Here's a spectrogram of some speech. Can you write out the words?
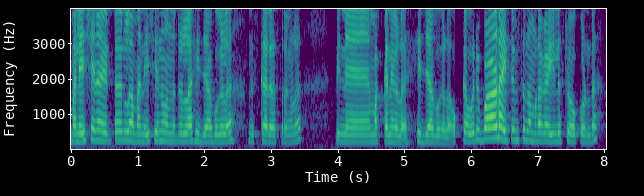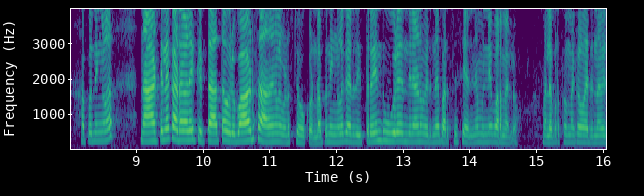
മലേഷ്യനായിട്ടുള്ള മലേഷ്യയിൽ നിന്ന് വന്നിട്ടുള്ള ഹിജാബുകൾ നിസ്കാര വസ്ത്രങ്ങൾ പിന്നെ മക്കനുകൾ ഹിജാബുകൾ ഒക്കെ ഒരുപാട് ഐറ്റംസ് നമ്മുടെ കയ്യിൽ സ്റ്റോക്കുണ്ട് അപ്പോൾ നിങ്ങൾ നാട്ടിലെ കടകളിൽ കിട്ടാത്ത ഒരുപാട് സാധനങ്ങൾ ഇവിടെ സ്റ്റോക്കുണ്ട് അപ്പോൾ നിങ്ങൾ കരുതി ഇത്രയും ദൂരം എന്തിനാണ് വരുന്നത് പർച്ചേസ് ചെയ്യാൻ. ഞാൻ മുന്നേ പറഞ്ഞല്ലോ മലപ്പുറത്തു നിന്നൊക്കെ വരുന്നവർ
